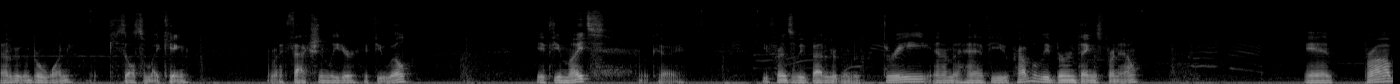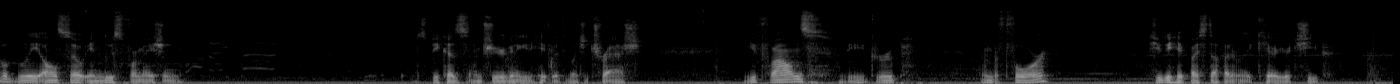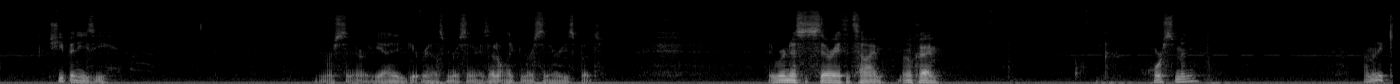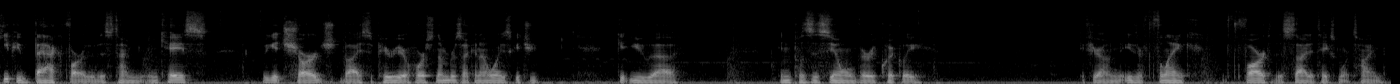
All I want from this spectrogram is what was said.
Battle group number one. He's also my king. Or my faction leader, if you will. If you might. Okay. You friends will be battle group number three, and I'm going to have you probably burn things for now. And probably also in loose formation. Just because I'm sure you're going to get hit with a bunch of trash. You Frowns be group number four. If you get hit by stuff, I don't really care. You're cheap. Cheap and easy. Mercenary. Yeah, I need to get rid of those mercenaries. I don't like mercenaries, but they were necessary at the time. Okay. Horseman. I'm going to keep you back farther this time in case we get charged by superior horse numbers. I can always get you get you uh, in position very quickly. If you're on either flank, far to the side, it takes more time.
